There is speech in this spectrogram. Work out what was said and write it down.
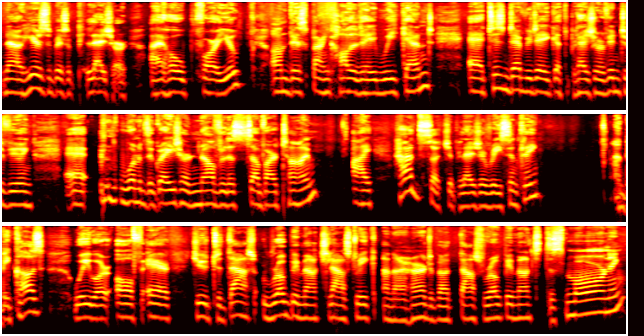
Now, here's a bit of pleasure, I hope, for you on this bank holiday weekend. Uh, it isn't every day you get the pleasure of interviewing uh, one of the greater novelists of our time. I had such a pleasure recently. And because we were off air due to that rugby match last week, and I heard about that rugby match this morning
